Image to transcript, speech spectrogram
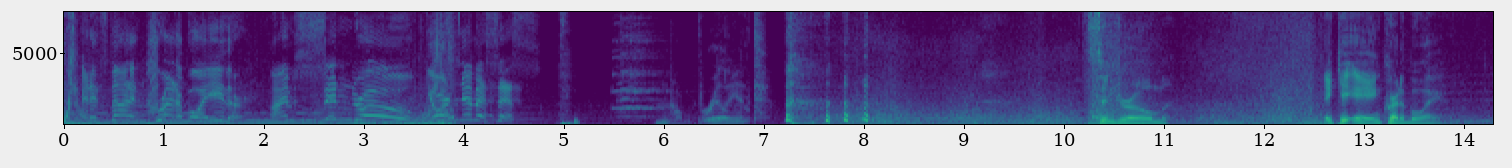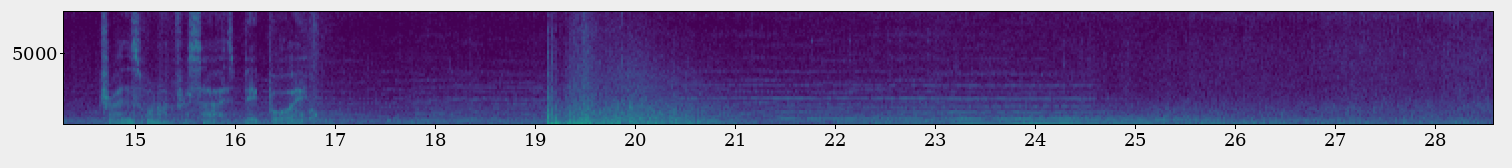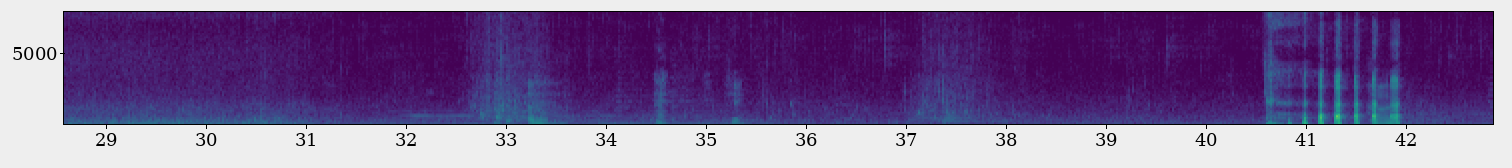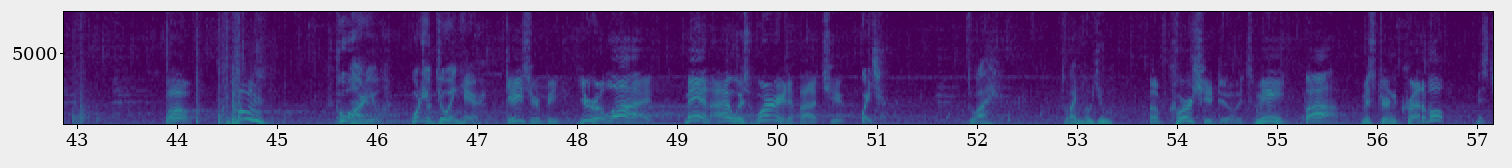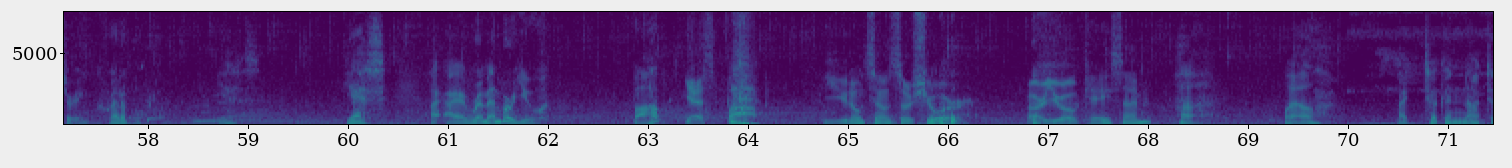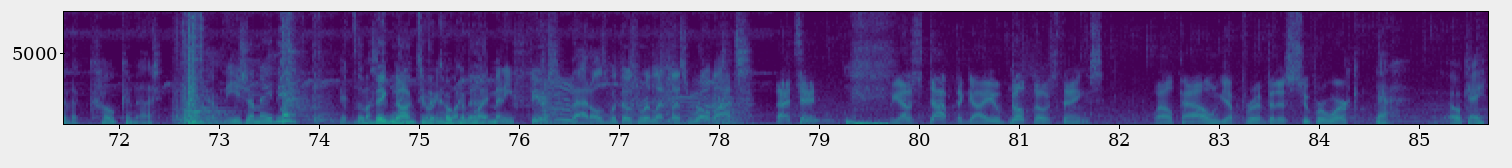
And it's not Incrediboy either. I'm Syndrome, your nemesis. oh, brilliant. Syndrome. AKA Incrediboy. Try this one on for size, big boy. Whoa! Who are you? What are you doing here? Gazer Beam, you're alive! Man, I was worried about you. Wait. Do I? Do I know you? Of course you do. It's me, Bob. Mr. Incredible? Mr. Incredible. Yes. Yes. I, I remember you. Bob? Yes, Bob. you don't sound so sure. Are you okay, Simon? Huh. Well, I took a knock to the coconut. Amnesia, maybe? It a must big have been knock to the during One coconut. of my many fierce battles with those relentless robots. That's it. We gotta stop the guy who built those things. Well, pal, you up for a bit of super work? Yeah. Okay.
